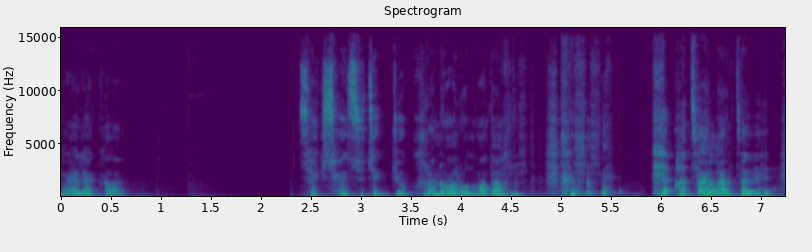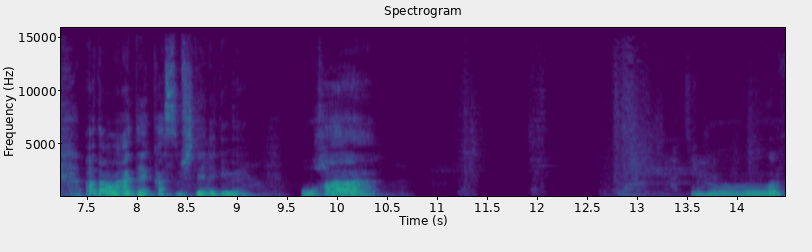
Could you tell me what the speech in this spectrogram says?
Ne alaka lan? 80 süte gök kıranı var oğlum adamın. Atar lan tabi. Adam AD kasmış deli gibi. Oha. Oğlum.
